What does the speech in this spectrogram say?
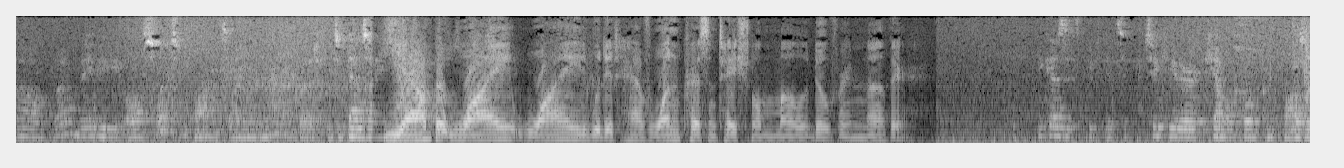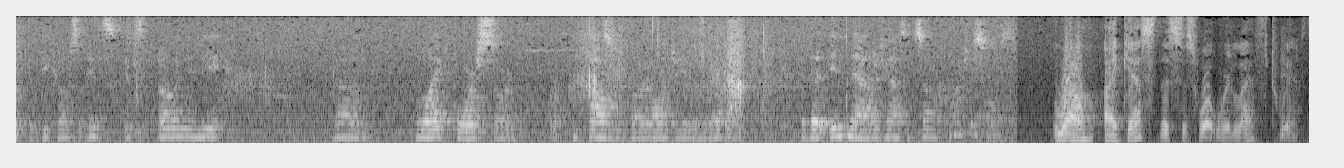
Oh, well, maybe all sorts of plants. I don't know, but it depends on. Yeah, but why? Why would it have one presentational mode over another? Because it's it's a particular chemical composite that becomes its its own unique uh, life force or, or composite biology or whatever. But that in that it has its own consciousness. Well, I guess this is what we're left with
